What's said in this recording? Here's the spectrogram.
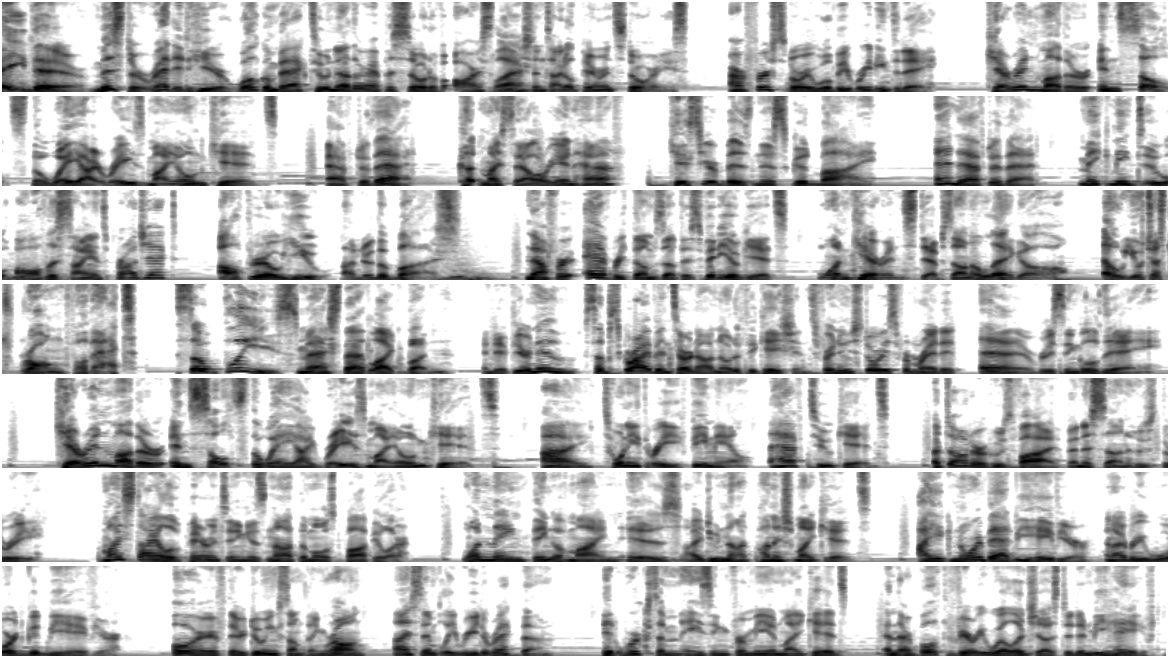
Hey there, Mr. Reddit here. Welcome back to another episode of r slash entitled parent stories. Our first story we'll be reading today. Karen mother insults the way I raise my own kids. After that, cut my salary in half, kiss your business goodbye. And after that, make me do all the science project? I'll throw you under the bus. Now for every thumbs up this video gets, one Karen steps on a Lego. Oh, you're just wrong for that. So please smash that like button. And if you're new, subscribe and turn on notifications for new stories from Reddit every single day. Karen mother insults the way I raise my own kids. I, 23, female, have two kids, a daughter who's 5 and a son who's 3. My style of parenting is not the most popular. One main thing of mine is I do not punish my kids. I ignore bad behavior and I reward good behavior. Or if they're doing something wrong, I simply redirect them. It works amazing for me and my kids, and they're both very well adjusted and behaved.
